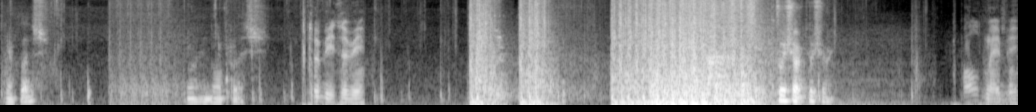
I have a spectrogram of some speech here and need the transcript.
그냥 플래시 no, no flash 2B, 2B. too short too short Hold maybe.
